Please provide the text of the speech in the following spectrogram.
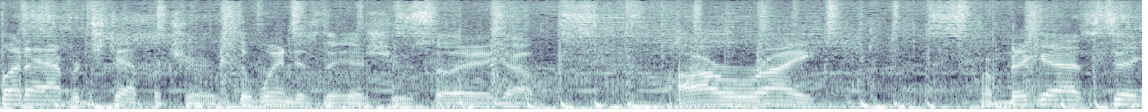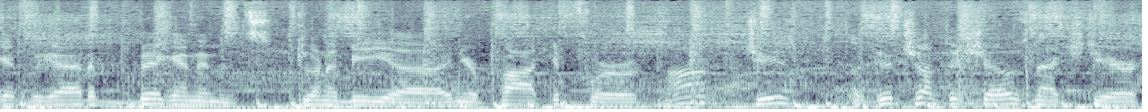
but average temperatures. The wind is the issue, so there you go. All right. Our big ass ticket. We got a big one, and it's going to be uh, in your pocket for, uh, geez, a good chunk of shows next year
